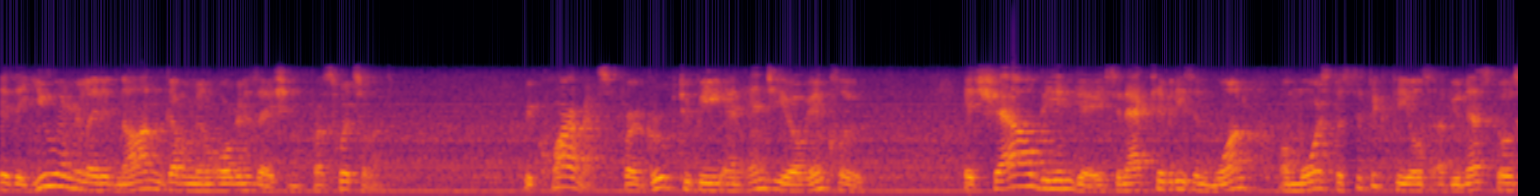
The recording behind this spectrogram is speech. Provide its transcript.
is a UN-related non-governmental organization from Switzerland. Requirements for a group to be an NGO include it shall be engaged in activities in one or more specific fields of UNESCO's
